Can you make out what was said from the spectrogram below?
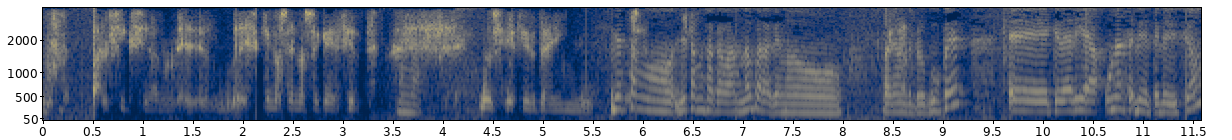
Pulp Fiction, eh, es que no sé, no sé qué decirte. No, sé qué decirte. Ya estamos, ya estamos acabando para que no, para que no te preocupes. Eh, quedaría una serie de televisión.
